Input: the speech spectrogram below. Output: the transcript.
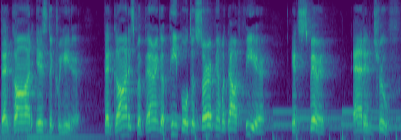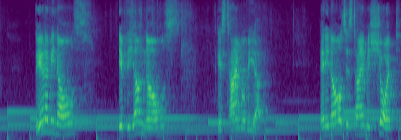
that God is the Creator, that God is preparing a people to serve Him without fear in spirit and in truth. The enemy knows, if the young knows, his time will be up. And he knows his time is short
